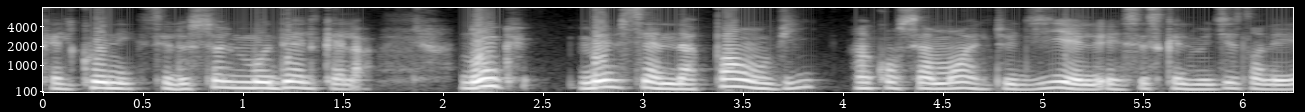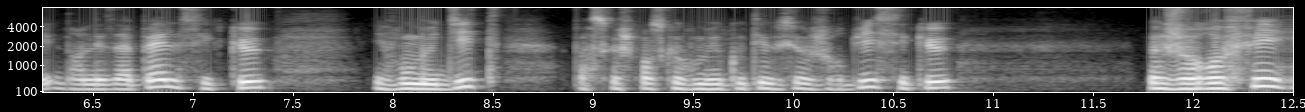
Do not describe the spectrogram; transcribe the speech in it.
qu'elle connaît, c'est le seul modèle qu'elle a. Donc, même si elle n'a pas envie, inconsciemment, elle te dit, et c'est ce qu'elle me dit dans les, dans les appels, c'est que, et vous me dites, parce que je pense que vous m'écoutez aussi aujourd'hui, c'est que je refais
